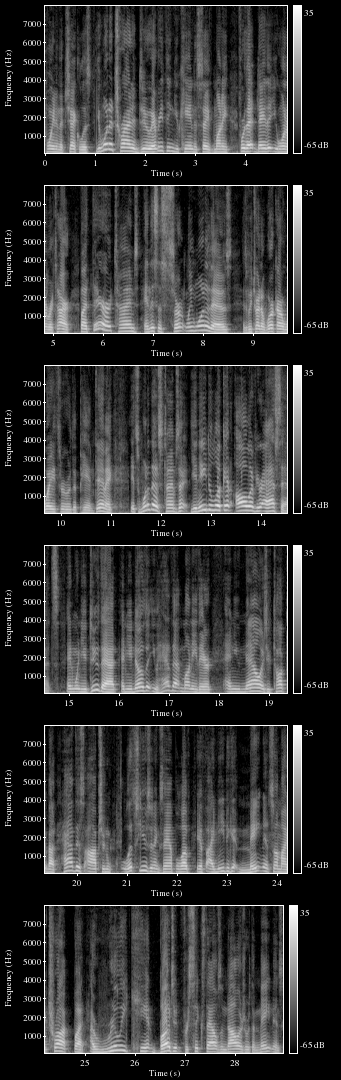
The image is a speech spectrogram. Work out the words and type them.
point in the checklist, you want to try to do everything you can to save money for that day that you want to retire. But there are times, and this is certainly one of those, as we try to work our way through the pandemic, it's one of those times that you need to look at all of your assets. And when you do that, and you know that you have that money there, and you now, as you talked about, have this option. Let's use an example of if I need to get maintenance on my truck, but I really can't budget for $6,000 worth of maintenance,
